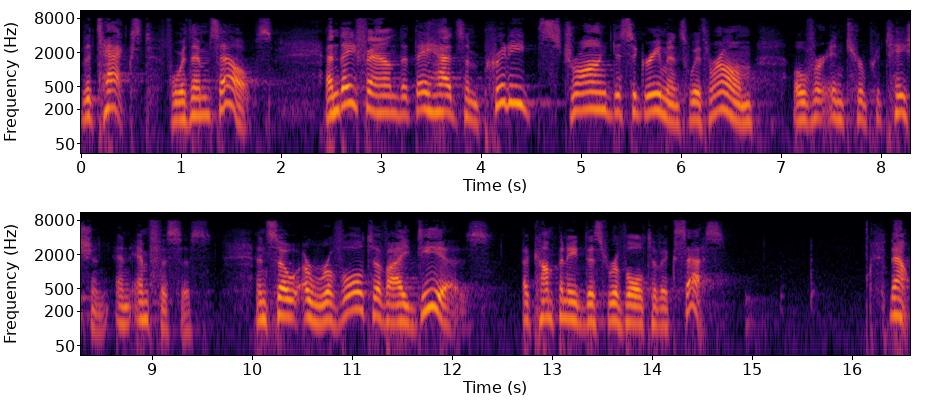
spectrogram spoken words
the text for themselves. And they found that they had some pretty strong disagreements with Rome over interpretation and emphasis. And so a revolt of ideas accompanied this revolt of excess. Now,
